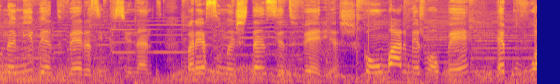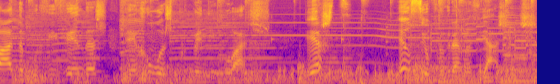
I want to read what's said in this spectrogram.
O Namibe é de veras impressionante. Parece uma estância de férias. Com o mar mesmo ao pé, é povoada por vivendas em ruas perpendiculares. Este é o seu programa Viagens.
